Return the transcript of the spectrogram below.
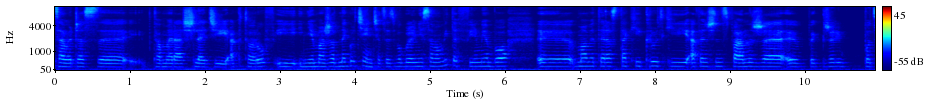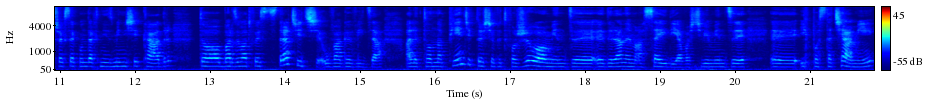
Cały czas kamera śledzi aktorów i, i nie ma żadnego cięcia, co jest w ogóle niesamowite w filmie, bo mamy teraz taki krótki attention span, że jeżeli po trzech sekundach nie zmieni się kadr, to bardzo łatwo jest stracić uwagę widza. Ale to napięcie, które się wytworzyło między e, Dylanem a Sadie, a właściwie między e, ich postaciami,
